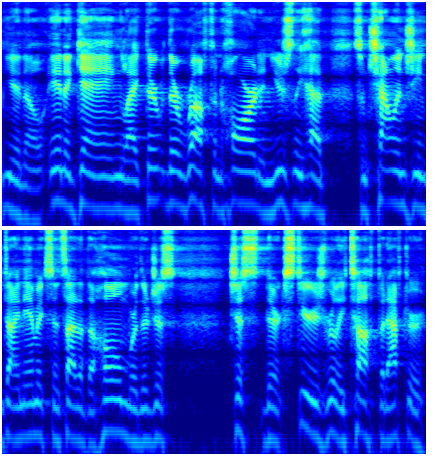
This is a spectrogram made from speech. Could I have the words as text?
you know, in a gang, like they're, they're rough and hard and usually have some challenging dynamics inside of the home where they're just, just their exterior is really tough. But after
